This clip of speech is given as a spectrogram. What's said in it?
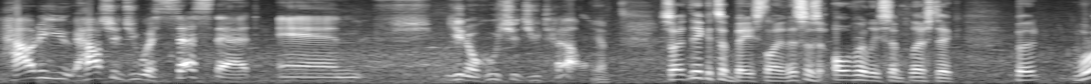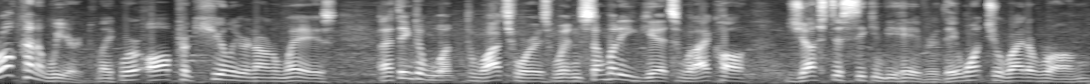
how do you how should you assess that and you know who should you tell? Yeah. So I think it's a baseline. This is overly simplistic, but we're all kind of weird. Like we're all peculiar in our own ways. And I think to what to watch for is when somebody gets what I call justice-seeking behavior. They want to right a wrong,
